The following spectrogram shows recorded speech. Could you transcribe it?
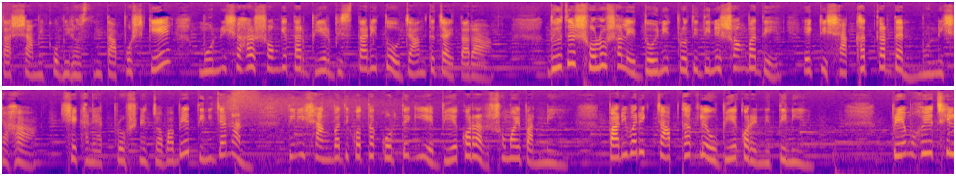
তার স্বামী কবির হোসেন তাপসকে মুন্নি সাহার সঙ্গে তার বিয়ের বিস্তারিত জানতে চায় তারা। দু হাজার ষোলো সালে দৈনিক প্রতিদিনের সংবাদে একটি সাক্ষাৎকার দেন মুন্নি সাহা। সেখানে এক প্রশ্নের জবাবে তিনি জানান, তিনি সাংবাদিকতা করতে গিয়ে বিয়ে করার সময় পাননি। পারিবারিক চাপ থাকলেও বিয়ে করেননি তিনি। প্রেম হয়েছিল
